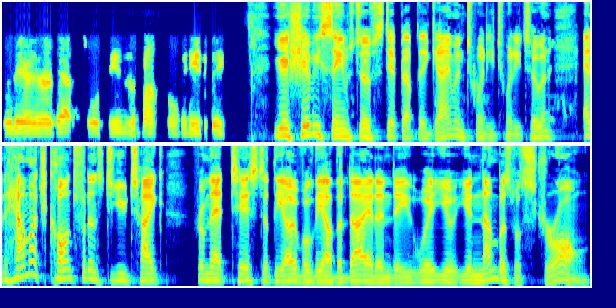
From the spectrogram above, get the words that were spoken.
We're there, they're about towards the end of the month where we need to be. Yeah, Chevy seems to have stepped up their game in 2022. And, and how much confidence do you take from that test at the Oval the other day at Indy, where your, your numbers were strong?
